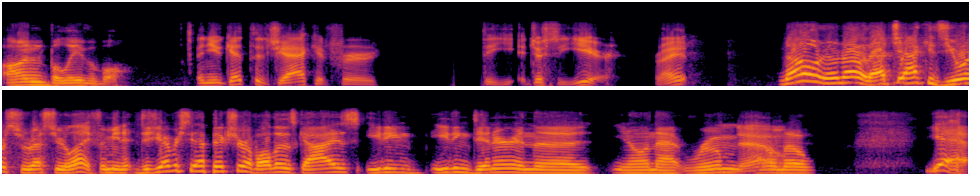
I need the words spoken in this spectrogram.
unbelievable. And you get the jacket for the just a year, right? No, no, no. That jacket's yours for the rest of your life. I mean, did you ever see that picture of all those guys eating eating dinner in the you know in that room? No. I don't know. Yeah,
